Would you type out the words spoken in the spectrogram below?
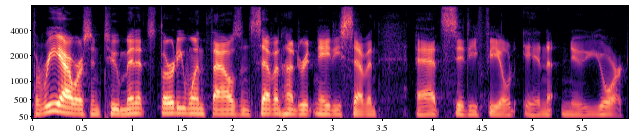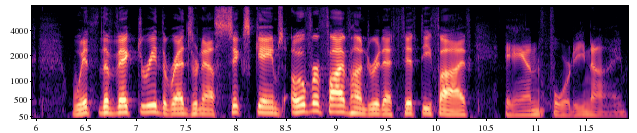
3 hours and 2 minutes, 31,787 at Citi Field in New York. With the victory, the Reds are now six games over 500 at 55 and 49.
